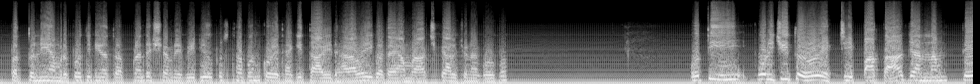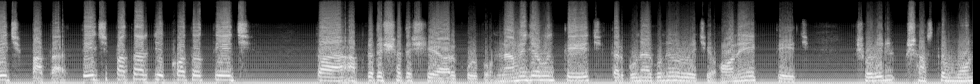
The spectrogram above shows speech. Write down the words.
উৎপাত্ত নিয়ে আমরা প্রতিনিয়ত আপনাদের সামনে ভিডিও উপস্থাপন করে থাকি, তারই ধারাবাহিকতায় আমরা আজকে আলোচনা করব। অতি পরিচিত একটি পাতা, যার নাম তেজ পাতা তেজ পাতার যে কত তেজ, তা আপনাদের সাথে শেয়ার করব। নামে যেমন তেজ, তার গুণাগুণেও রয়েছে অনেক তেজ। শরীর, স্বাস্থ্য, মন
